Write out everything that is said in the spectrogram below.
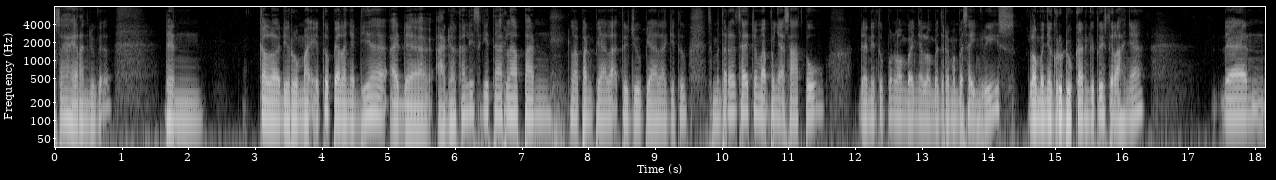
Saya heran juga. Dan kalau di rumah itu pialanya dia ada ada kali sekitar 8 8 piala 7 piala gitu. Sementara saya cuma punya satu dan itu pun lombanya lomba drama bahasa Inggris lombanya gerudukan gitu istilahnya. Dan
